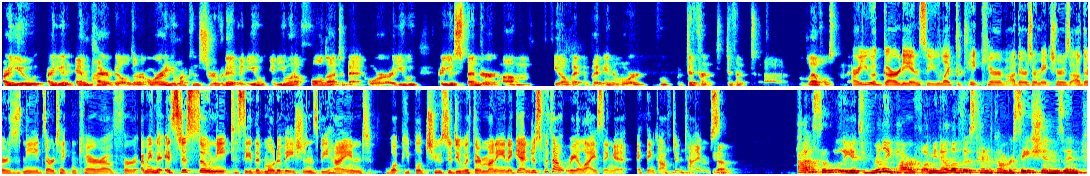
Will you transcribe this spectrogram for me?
are you are you an empire builder, or are you more conservative and you and you want to hold on to that, or are you are you a spender? Um, you know, but but in a more different different uh, levels Are you a guardian so you like to take care of others or make sure others' needs are taken care of for I mean it's just so neat to see the motivations behind what people choose to do with their money and again just without realizing it I think mm-hmm. oftentimes. Yeah. Absolutely. It's really powerful. I mean, I love those kind of conversations. And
